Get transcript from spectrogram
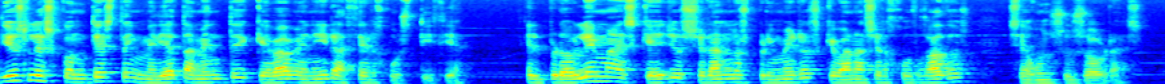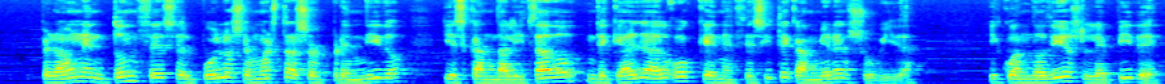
Dios les contesta inmediatamente que va a venir a hacer justicia. El problema es que ellos serán los primeros que van a ser juzgados según sus obras. Pero aún entonces el pueblo se muestra sorprendido y escandalizado de que haya algo que necesite cambiar en su vida. Y cuando Dios le pide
